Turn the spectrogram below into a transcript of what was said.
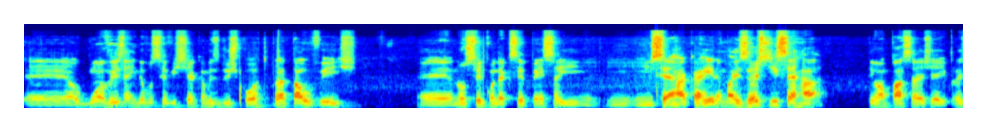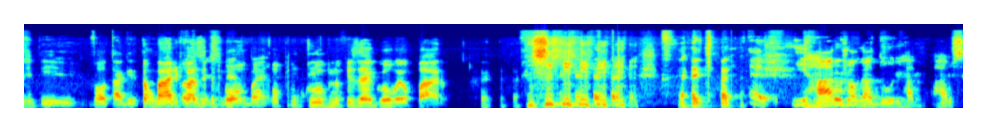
é, alguma vez ainda você vestir a camisa do esporte para talvez, é, não sei quando é que você pensa aí em, em, em, encerrar a carreira, mas antes de encerrar, tem uma passagem aí para a gente voltar a gritar um gol. de fazer gol, se for para um clube não fizer gol, eu paro. é, e raros jogadores, raros, raros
